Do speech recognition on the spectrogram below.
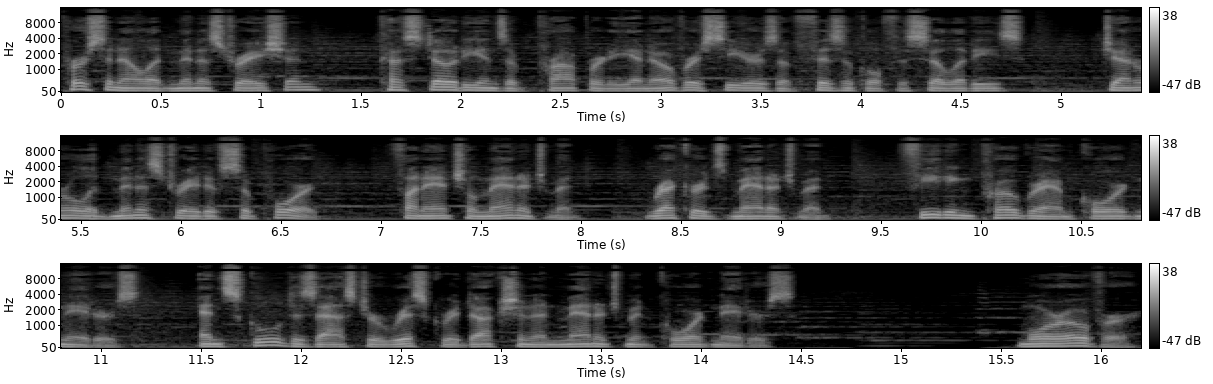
personnel administration, custodians of property and overseers of physical facilities, general administrative support, financial management, records management, feeding program coordinators, and school disaster risk reduction and management coordinators. Moreover,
